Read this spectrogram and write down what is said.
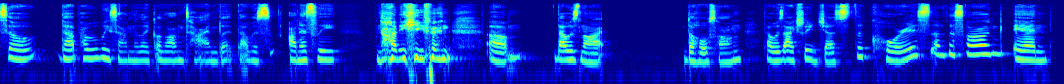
so that probably sounded like a long time, but that was honestly not even, um, that was not the whole song. That was actually just the chorus of the song. And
